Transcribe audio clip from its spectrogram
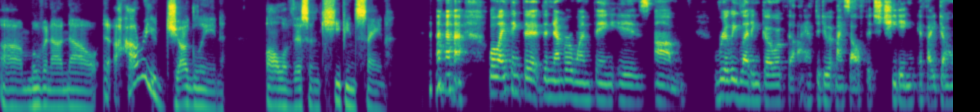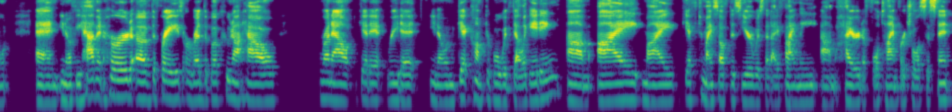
um, moving on now. How are you juggling all of this and keeping sane? well, I think that the number one thing is um, really letting go of the I have to do it myself. It's cheating if I don't. And you know, if you haven't heard of the phrase or read the book Who Not How, run out, get it, read it, you know, and get comfortable with delegating. Um, I my gift to myself this year was that I finally um, hired a full time virtual assistant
